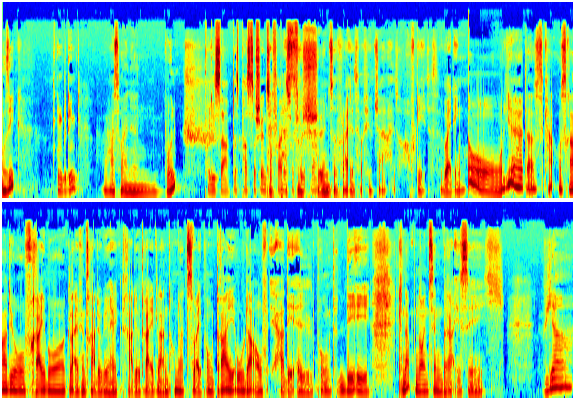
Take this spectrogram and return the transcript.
Musik? Unbedingt. Hast du einen Wunsch? Polisa, das passt so schön das zu Fridays for Future. So schön zu Fridays for Future. Also auf geht's. Wedding. Oh, ihr hört das Chaos Radio Freiburg live ins Radio gehackt. Radio Dreigland 102.3 oder auf rdl.de. Knapp 1930. Wir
